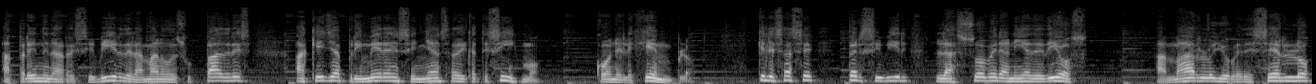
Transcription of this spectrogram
aprenden a recibir de la mano de sus padres aquella primera enseñanza del catecismo, con el ejemplo, que les hace percibir la soberanía de Dios, amarlo y obedecerlo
